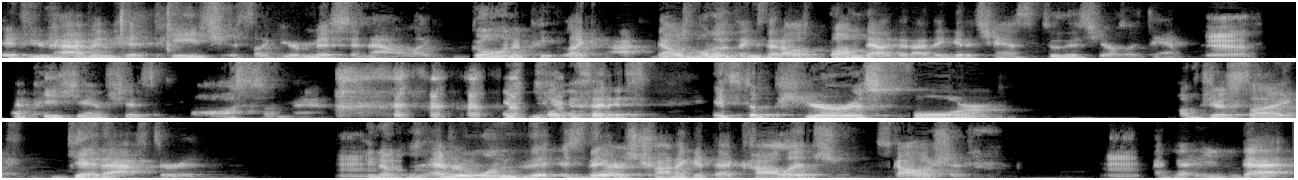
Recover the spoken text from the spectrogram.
if you haven't hit peach it's like you're missing out like going to peach like I, that was one of the things that i was bummed out that i didn't get a chance to do this year i was like damn yeah that peach jam shit is awesome man it's just like i said it's it's the purest form of just like get after it you know, because everyone that is there is trying to get that college scholarship. Mm. And that, that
